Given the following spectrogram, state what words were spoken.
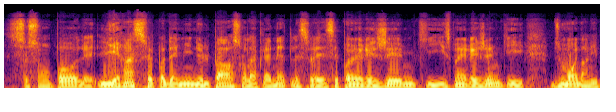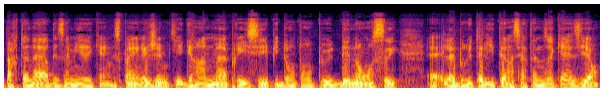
ce sont pas l'Iran se fait pas d'amis nulle part sur la planète. C'est pas un régime qui, c'est pas un régime qui, du moins dans les partenaires des Américains, c'est pas un régime qui est grandement apprécié puis dont on peut dénoncer euh, la brutalité en certaines occasions.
